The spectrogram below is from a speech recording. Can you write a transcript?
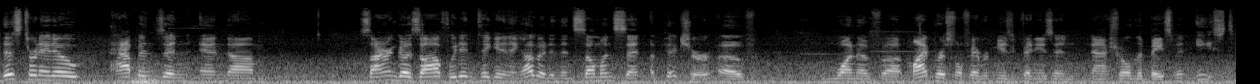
this tornado happens and and um, siren goes off. We didn't think anything of it, and then someone sent a picture of one of uh, my personal favorite music venues in Nashville, the Basement East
